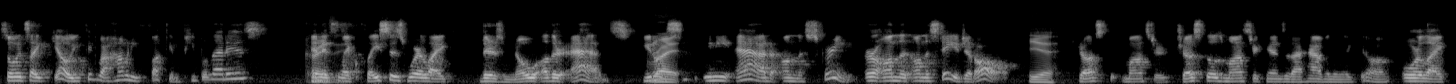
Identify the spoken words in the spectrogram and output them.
So it's like, yo, you think about how many fucking people that is, Crazy. and it's like places where like there's no other ads. You don't Right. see any ad on the screen or on the on the stage at all. Yeah. Just monster, just those monster cans that I have, and they're like, yo, or like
